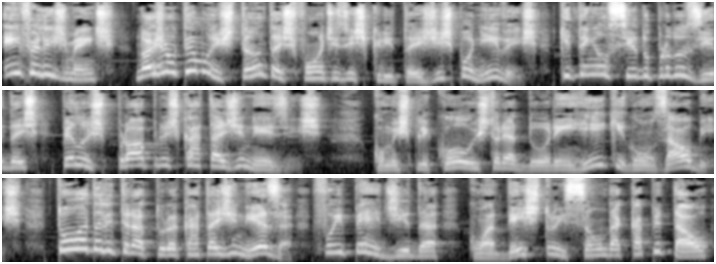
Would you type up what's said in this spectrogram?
Infelizmente, nós não temos tantas fontes escritas disponíveis que tenham sido produzidas pelos próprios cartagineses. Como explicou o historiador Henrique Gonçalves, toda a literatura cartaginesa foi perdida com a destruição da capital,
